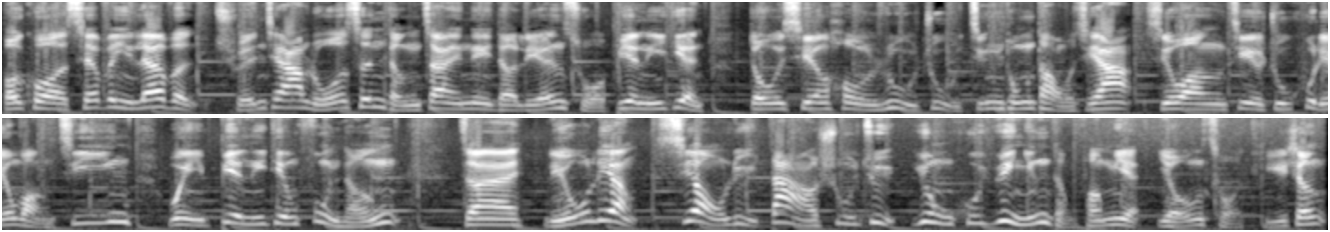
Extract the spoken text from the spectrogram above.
包括 Seven Eleven、全家、罗森等在内的连锁便利店都先后入驻京东到。家希望借助互联网基因为便利店赋能，在流量、效率、大数据、用户运营等方面有所提升。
